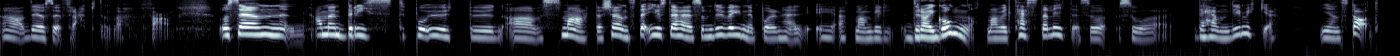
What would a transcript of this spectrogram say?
Ja, det och så frakten då. Fan. Och sen, ja men brist på utbud av smarta tjänster. Just det här som du var inne på, den här eh, att man vill dra igång något, man vill testa lite. Så, så det händer ju mycket i en stad.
